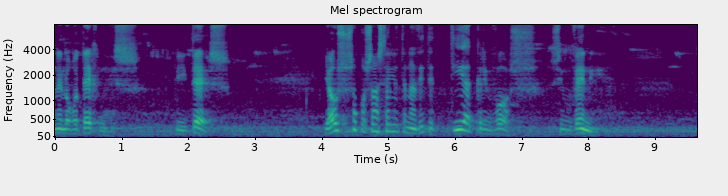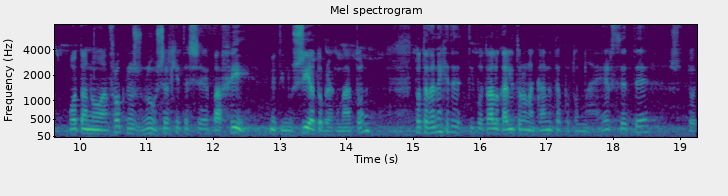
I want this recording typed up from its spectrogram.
να είναι λογοτέχνες, ποιητές. Για όσους από εσάς θέλετε να δείτε τι ακριβώς συμβαίνει όταν ο ανθρώπινος νους έρχεται σε επαφή με την ουσία των πραγμάτων, τότε δεν έχετε τίποτα άλλο καλύτερο να κάνετε από το να έρθετε στο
